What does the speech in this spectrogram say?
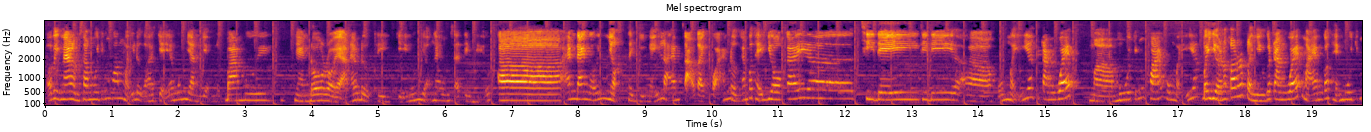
Ở Việt Nam làm sao mua chứng khoán Mỹ được hả chị? Em cũng dành dụm được 30 ngàn đô rồi ạ. À. nếu được thì chị hướng dẫn em cũng sẽ tìm hiểu. À, em đang ở Nhật thì chị nghĩ là em tạo tài khoản được. Em có thể vô cái ờ, uh, TD TD uh, ờ, của Mỹ á, trang web mà mua chứng khoán của Mỹ á. bây giờ nó có rất là nhiều cái trang web mà em có thể mua chứng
